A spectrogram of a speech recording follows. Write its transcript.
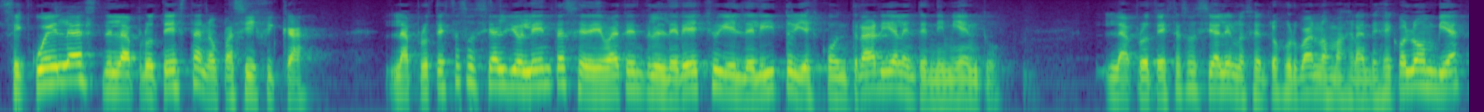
Secuelas de la protesta no pacífica. La protesta social violenta se debate entre el derecho y el delito y es contraria al entendimiento. La protesta social en los centros urbanos más grandes de Colombia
